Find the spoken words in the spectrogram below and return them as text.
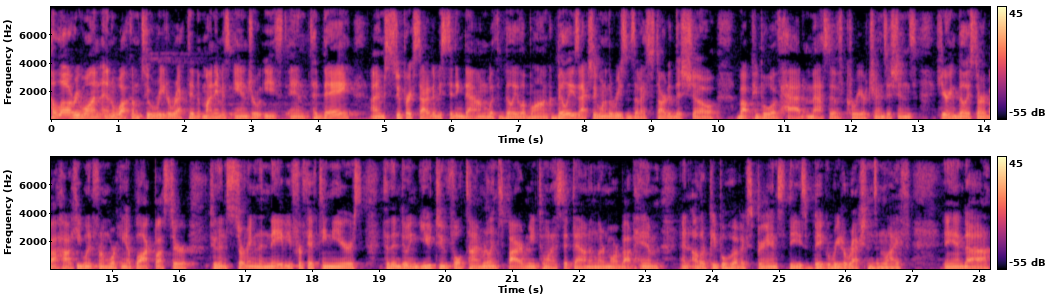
Hello, everyone, and welcome to Redirected. My name is Andrew East, and today I am super excited to be sitting down with Billy LeBlanc. Billy is actually one of the reasons that I started this show about people who have had massive career transitions. Hearing Billy's story about how he went from working at Blockbuster to then serving in the Navy for 15 years to then doing YouTube full time really inspired me to want to sit down and learn more about him and other people who have experienced these big redirections in life. And, uh,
